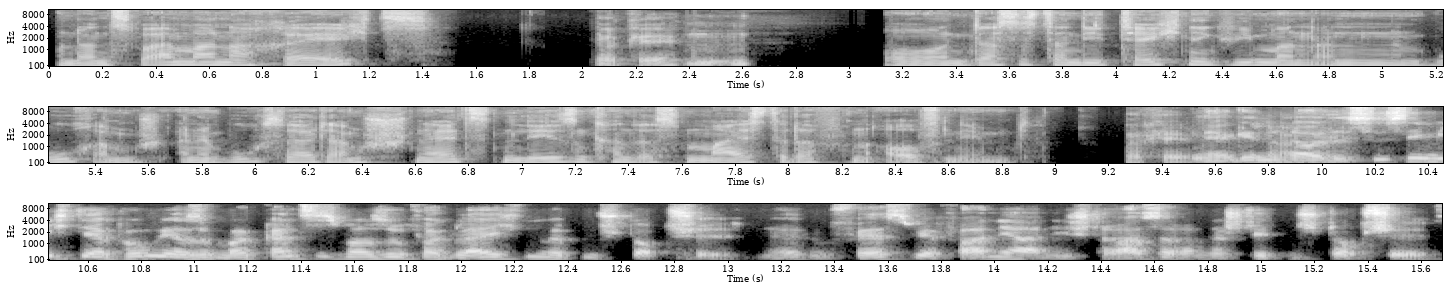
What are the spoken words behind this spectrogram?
und dann zweimal nach rechts. Okay. Und das ist dann die Technik, wie man an einem Buch, an einer Buchseite am schnellsten lesen kann, das meiste davon aufnimmt. Okay. Ja, genau. Das ist nämlich der Punkt. Also man kann es mal so vergleichen mit einem Stoppschild. Ne? Du fährst, wir fahren ja an die Straße ran, da steht ein Stoppschild.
